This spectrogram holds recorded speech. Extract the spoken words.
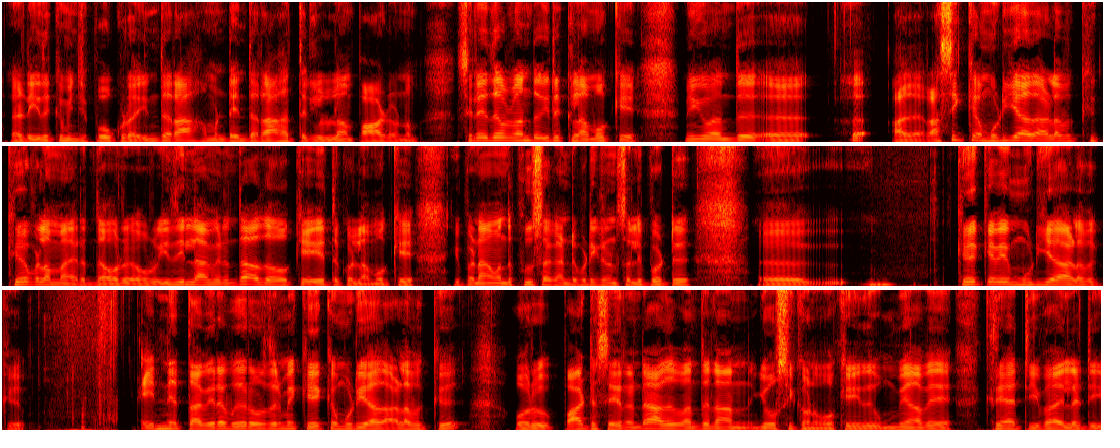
இல்லாட்டி இதுக்கு மிஞ்சி போகக்கூடாது. இந்த ராகம் மட்டும் இந்த ராகத்துக்குலாம் பாடணும். சில இதுகள் வந்து இருக்கலாம். ஓகே நீங்கள் வந்து அதை ரசிக்க முடியாத அளவுக்கு கேவலமாக இருந்தால் ஒரு ஒரு இது இல்லாமல் இருந்தால் அதை ஓகே ஏற்றுக்கொள்ளலாம் ஓகே இப்போ நான் வந்து புதுசாக கண்டுபிடிக்கிறேன்னு சொல்லி போட்டு கேட்கவே முடியாத அளவுக்கு. என்னை தவிர வேறு ஒருத்தருமே கேட்க முடியாத அளவுக்கு ஒரு பாட்டு செய்கிறேன்டா அது வந்து நான் யோசிக்கணும். ஓகே இது உண்மையாகவே க்ரியேட்டிவாக இல்லாட்டி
